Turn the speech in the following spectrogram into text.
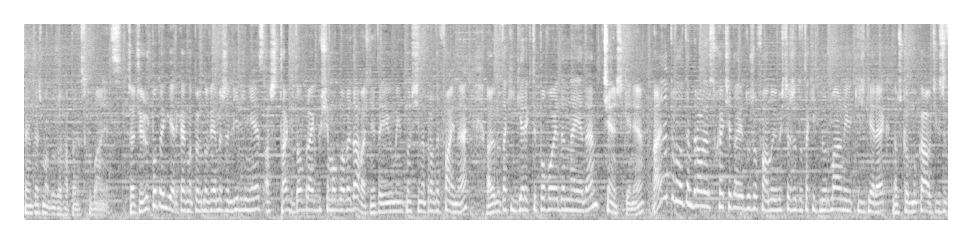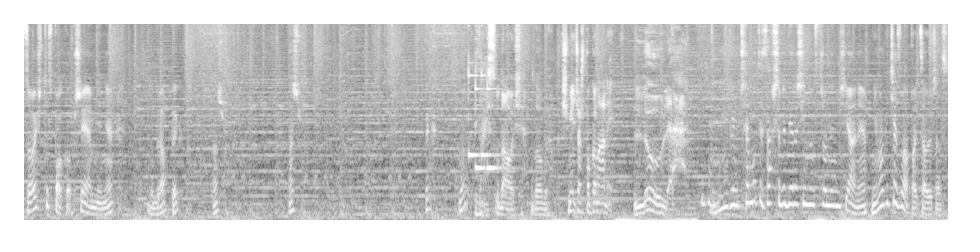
Ten też ma dużo HP, skubaniec. Słuchajcie, już po tych gierkach na pewno wiemy, że Lili nie jest aż tak dobra, jakby się mogła wydawać, nie? Te jej umiejętności naprawdę fajne, ale do takich gierek typowo 1 na 1 ciężkie, nie? Ale na pewno ten brawler, słuchajcie, daje dużo fanu i myślę, że do takich normalnych jakichś gierek, na przykład Nukaucik czy coś, to spoko, przyjemnie, nie? Dobra, pyk. Masz. Masz. No, nice, udało się, dobra. Śmieciarz pokonany. Lula. Nie wiem, czemu ty zawsze wybierasz inną stronę niż ja, nie? Nie mogę cię złapać cały czas.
